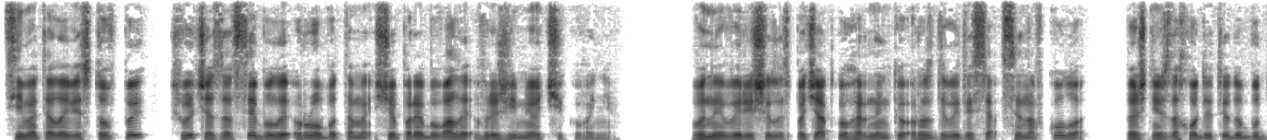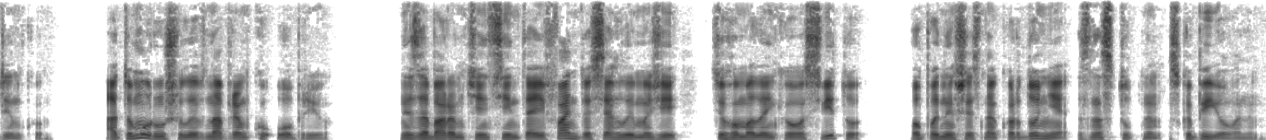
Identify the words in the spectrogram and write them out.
Ці металеві стовпи швидше за все були роботами, що перебували в режимі очікування. Вони вирішили спочатку гарненько роздивитися все навколо, перш ніж заходити до будинку, а тому рушили в напрямку обрію. Незабаром Ченсін та Іфань досягли межі цього маленького світу, опинившись на кордоні з наступним скопійованим.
